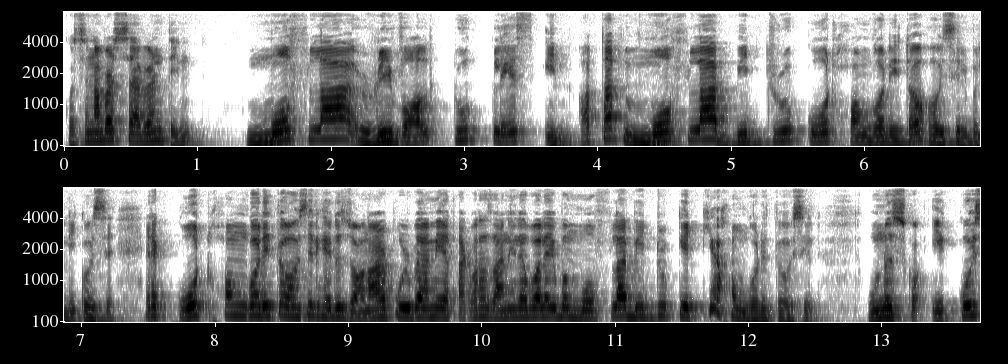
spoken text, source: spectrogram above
question number seventeen Moplah revolt took place in অৰ্থাৎ মফলা বিদ্ৰোহ ক'ত সংঘটিত হৈছিল বুলি কৈছে। এতিয়া ক'ত সংঘটিত হৈছিল সেইটো জনাৰ পূৰ্বে আমি এটা কথা জানি ল'ব লাগিব মফলা বিদ্ৰোহ কেতিয়া সংঘটিত হৈছিল? ঊনৈছশ একৈছ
